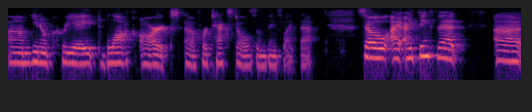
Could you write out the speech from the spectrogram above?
um, you know, create block art uh, for textiles and things like that. So I, I think that uh,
